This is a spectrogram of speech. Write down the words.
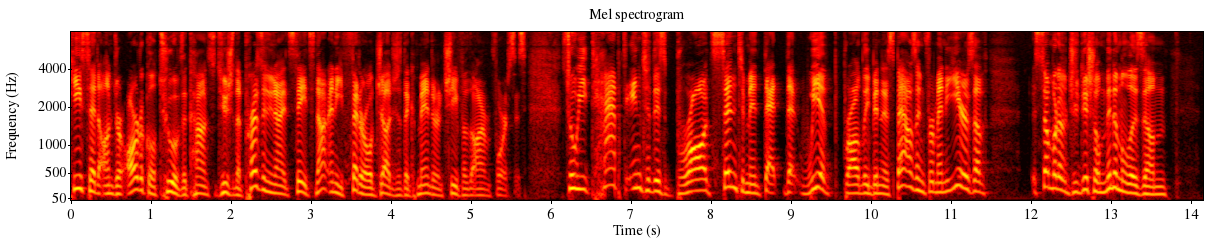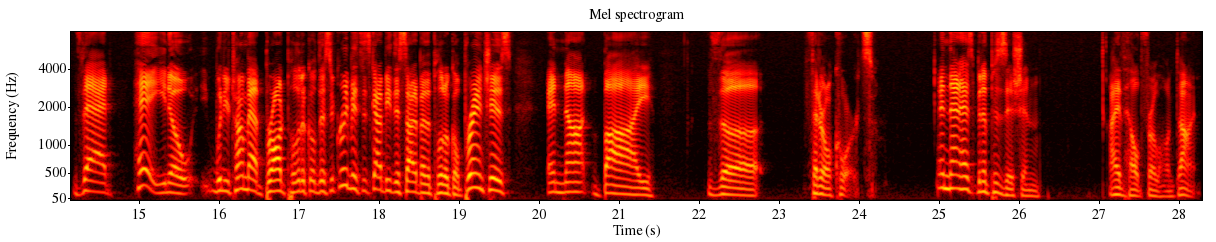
He said under Article 2 of the Constitution, the President of the United States, not any federal judge, is the commander in chief of the armed forces. So he tapped into this broad sentiment that, that we have broadly been espousing for many years of somewhat of judicial minimalism that, hey, you know, when you're talking about broad political disagreements, it's got to be decided by the political branches and not by the federal courts. And that has been a position I've held for a long time.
